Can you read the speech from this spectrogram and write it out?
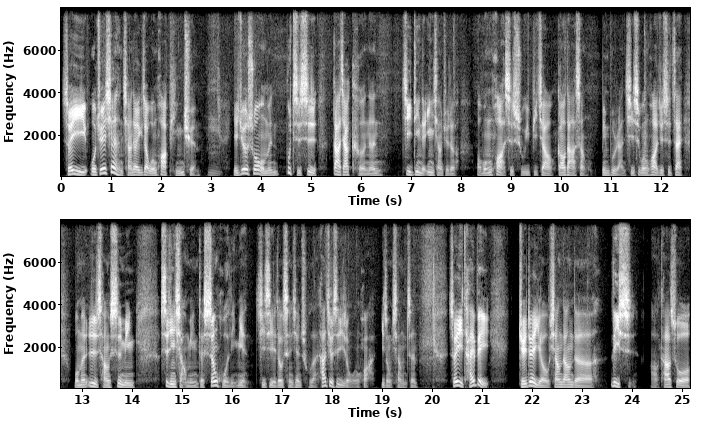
所以我觉得现在很强调一个叫文化平权，嗯也就是说，我们不只是大家可能既定的印象，觉得哦文化是属于比较高大上，并不然。其实文化就是在我们日常市民、市井小民的生活里面，其实也都呈现出来，它就是一种文化，一种象征。所以台北绝对有相当的历史啊，它所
